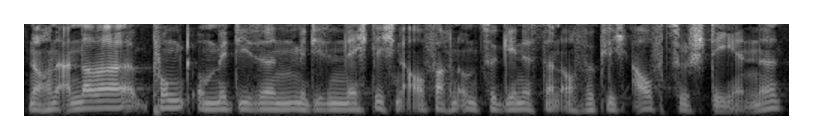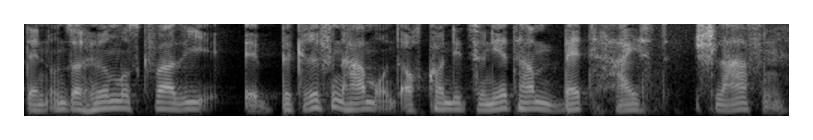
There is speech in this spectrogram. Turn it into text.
Noch ein anderer Punkt, um mit, diesen, mit diesem nächtlichen Aufwachen umzugehen, ist dann auch wirklich aufzustehen. Ne? Denn unser Hirn muss quasi begriffen haben und auch konditioniert haben, Bett heißt schlafen.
